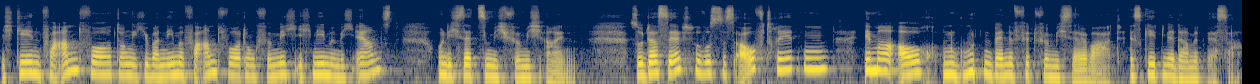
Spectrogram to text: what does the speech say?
Ich gehe in Verantwortung, ich übernehme Verantwortung für mich, ich nehme mich ernst und ich setze mich für mich ein. Sodass selbstbewusstes Auftreten immer auch einen guten Benefit für mich selber hat. Es geht mir damit besser.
